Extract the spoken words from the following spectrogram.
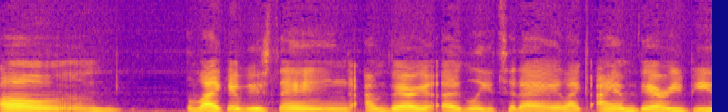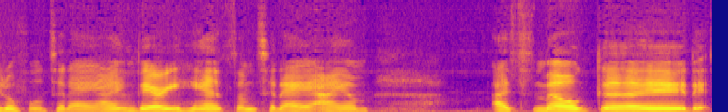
Um like if you're saying I'm very ugly today, like I am very beautiful today. I am very handsome today. I am I smell good.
